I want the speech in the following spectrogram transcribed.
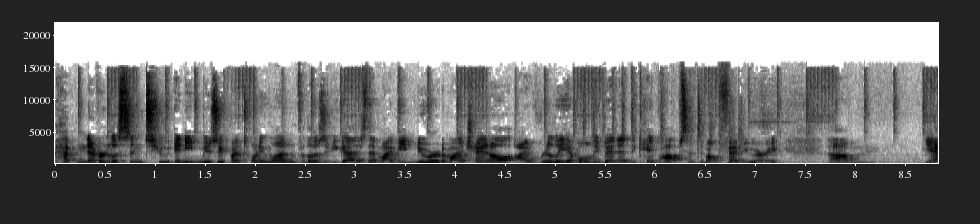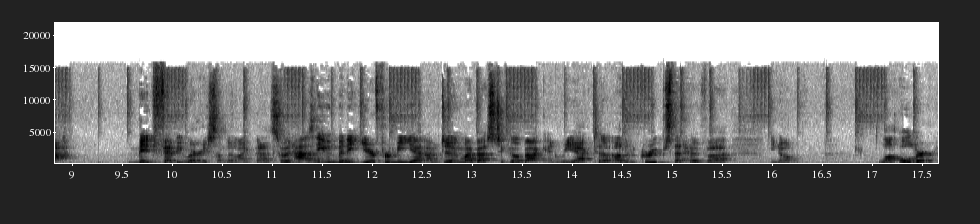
have never listened to any music by 2NE1. For those of you guys that might be newer to my channel, I really have only been into K-pop since about February. Um, yeah, mid-February, something like that. So it hasn't even been a year for me yet. I'm doing my best to go back and react to other groups that have, uh, you know, a lot older.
